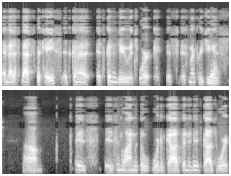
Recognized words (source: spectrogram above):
and that if that's the case, it's gonna it's gonna do its work. If if my preaching yeah. is um, is is in line with the word of God, then it is God's word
